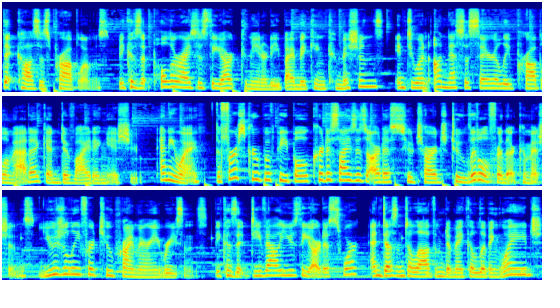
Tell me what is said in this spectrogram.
that causes problems, because it polarizes the art community by making commissions into an unnecessarily problematic and dividing issue. Anyway, the first group of people criticizes artists who charge too little for their commissions, usually for two primary reasons because it devalues the artist's work and doesn't allow them to make a living wage,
